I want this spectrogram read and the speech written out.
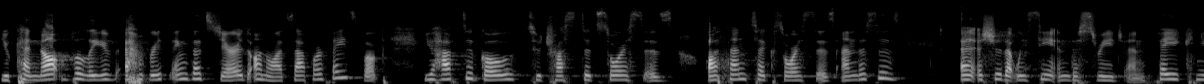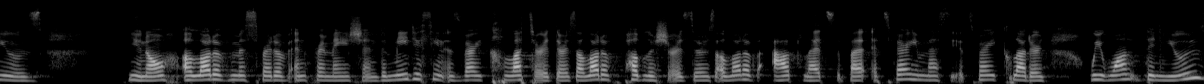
you cannot believe everything that's shared on WhatsApp or Facebook. You have to go to trusted sources, authentic sources, and this is an issue that we see in this region. Fake news you know a lot of misspread of information. The media scene is very cluttered. There's a lot of publishers. There's a lot of outlets but it's very messy. It's very cluttered. We want the news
